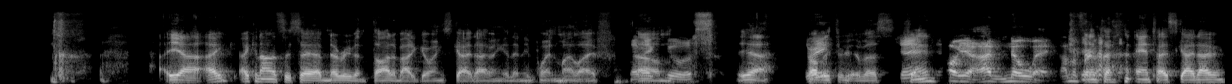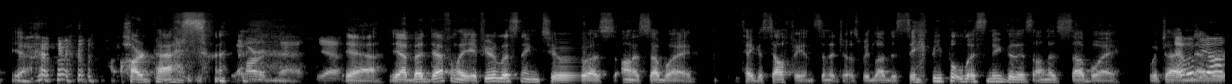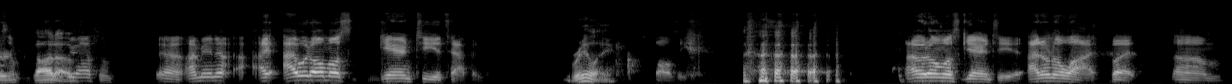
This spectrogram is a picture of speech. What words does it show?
Mm-hmm. yeah, I, I can honestly say I've never even thought about going skydiving at any point in my life. That makes um, two of us. Yeah, probably three of us. Shane? Shane? Oh yeah, I have no way. I'm afraid. Anti, anti skydiving. Yeah. Hard pass. Hard pass. Yeah. Yeah, yeah, but definitely, if you're listening to us on a subway, take a selfie and send it to us. We'd love to see people listening to this on a subway, which I have never awesome. thought of. That'd be awesome. Yeah, I mean, I I would almost guarantee it's happened. Really? It's ballsy. I would almost guarantee it. I don't know why, but um,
